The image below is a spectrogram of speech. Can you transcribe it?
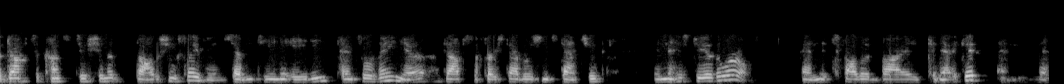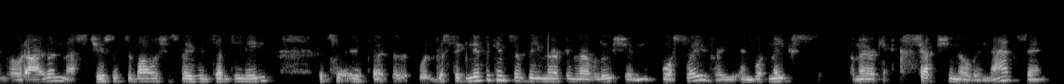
adopts a constitution abolishing slavery. In 1780, Pennsylvania adopts the first abolition statute in the history of the world. And it's followed by Connecticut and then Rhode Island, Massachusetts abolishes slavery in 1780. It's, it's a, the significance of the American Revolution for slavery and what makes America exceptional in that sense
